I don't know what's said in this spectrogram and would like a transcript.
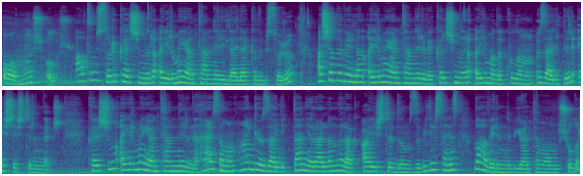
olmuş olur. Altıncı soru karışımları ayırma yöntemleri ile alakalı bir soru. Aşağıda verilen ayırma yöntemleri ve karışımları ayırmada kullanılan özellikleri eşleştirin demiş. Karışımı ayırma yöntemlerini her zaman hangi özellikten yararlanarak ayrıştırdığımızı bilirseniz daha verimli bir yöntem olmuş olur.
